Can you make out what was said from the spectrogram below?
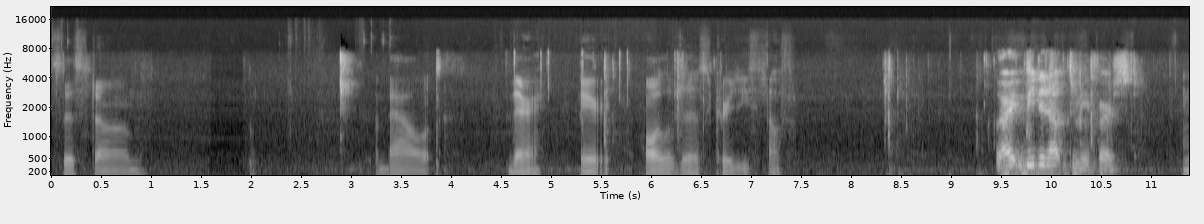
System. About. There. Here. All of this crazy stuff. All right, read it out to me first. I'm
